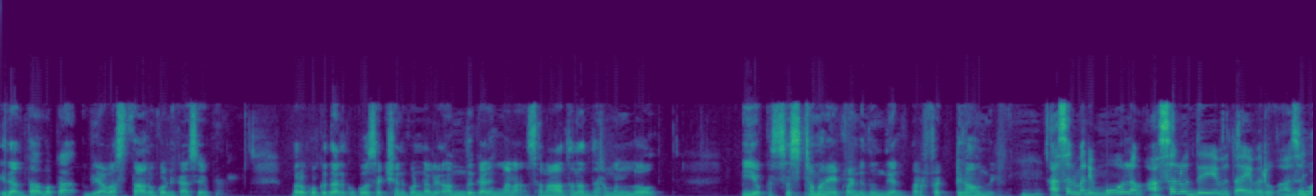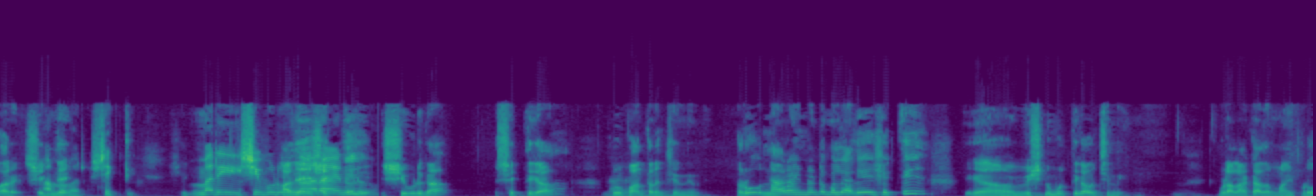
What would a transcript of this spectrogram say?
ఇదంతా ఒక వ్యవస్థ అనుకోండి కాసేపు. మరి ఒక్కొక్క దానికి ఒక్కో సెక్షన్కి ఉండాలి అందుకని మన సనాతన ధర్మంలో ఈ యొక్క సిస్టమ్ అనేటువంటిది ఉంది అని పర్ఫెక్ట్గా ఉంది. మ్మ్. అసలు మరి మూలం అసలు దేవత ఎవరు? అసలు అమ్మవారే శక్తి. మరి శివుడు నారాయణుడు? శివుడిగా శక్తిగా రూపాంతరం చెందింది. రూ నారాయణ అంటే మళ్ళీ అదే శక్తి విష్ణుమూర్తిగా వచ్చింది. ఇప్పుడు అలా కాదమ్మా. ఇప్పుడు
